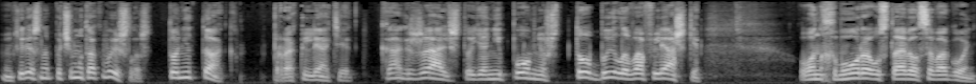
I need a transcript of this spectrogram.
Интересно, почему так вышло? Что не так? Проклятие! Как жаль, что я не помню, что было во фляжке. Он хмуро уставился в огонь.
